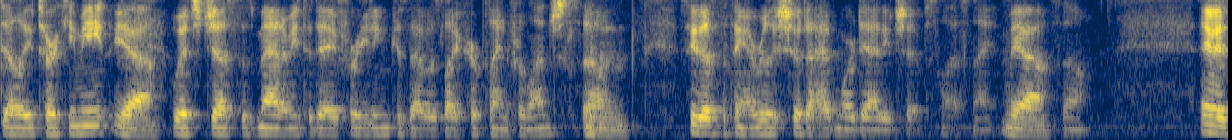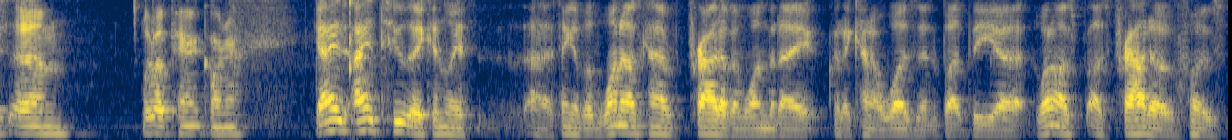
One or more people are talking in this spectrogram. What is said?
deli turkey meat. Yeah. Which Jess is mad at me today for eating because that was like her plan for lunch. So, Mhm. see, that's the thing. I really should have had more daddy chips last night. Yeah. So, anyways, um, what about parent corner? Yeah, I, I had two that I couldn't really uh, think of. But one I was kind of proud of, and one that I that I kind of wasn't. But the uh, one I was I was proud of was,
